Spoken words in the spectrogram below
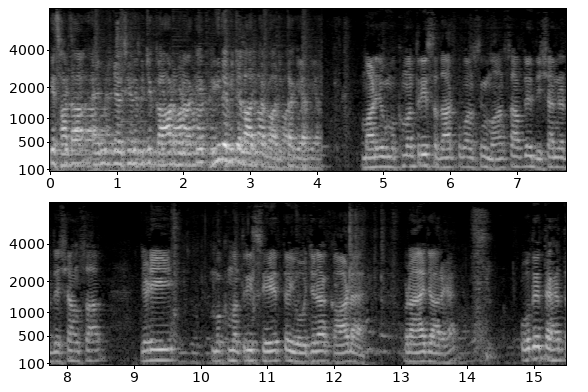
ਕਿ ਸਾਡਾ ਐਮਰਜੈਂਸੀ ਦੇ ਵਿੱਚ ਕਾਰਡ ਬਣਾ ਕੇ ਫ੍ਰੀ ਦੇ ਵਿੱਚ ਇਲਾਜ ਕਰਵਾ ਦਿੱਤਾ ਗਿਆ। ਮਾਨਯੋਗ ਮੁੱਖ ਮੰਤਰੀ ਸਰਦਾਰ ਭਗਵੰਤ ਸਿੰਘ ਮਾਨ ਸਾਹਿਬ ਦੇ ਦਿਸ਼ਾ ਨਿਰਦੇਸ਼ਾਂ ਅਨੁਸਾਰ ਜਿਹੜੀ ਮੁੱਖ ਮੰਤਰੀ ਸਿਹਤ ਯੋਜਨਾ ਕਾਰਡ ਹੈ ਬਣਾਇਆ ਜਾ ਰਿਹਾ ਹੈ। ਉਹਦੇ ਤਹਿਤ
